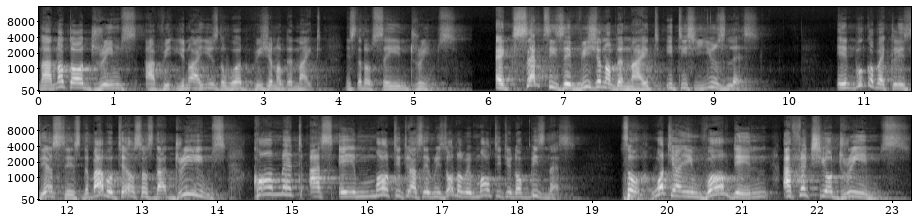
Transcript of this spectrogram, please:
Now, not all dreams are, you know, I use the word vision of the night instead of saying dreams. Except it's a vision of the night, it is useless. In book of Ecclesiastes, the Bible tells us that dreams cometh as a multitude, as a result of a multitude of business. So what you are involved in affects your dreams.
